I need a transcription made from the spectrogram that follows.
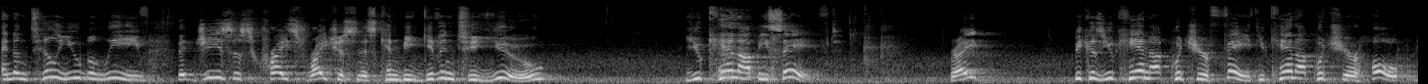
And until you believe that Jesus Christ's righteousness can be given to you, you cannot be saved. Right? Because you cannot put your faith, you cannot put your hope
